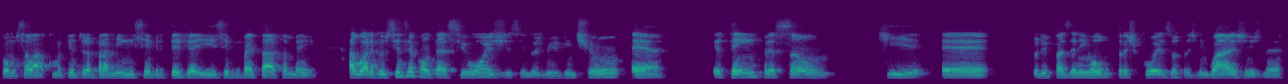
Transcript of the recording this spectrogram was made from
como, sei lá, como a pintura para mim sempre teve aí, sempre vai estar também. Agora, o que eu sinto que acontece hoje, assim, em 2021, é, eu tenho a impressão que, é, por fazerem outras coisas, outras linguagens, né,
